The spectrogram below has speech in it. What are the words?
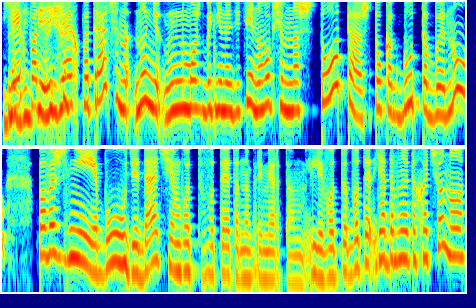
я их, Пот... я их потрачу, на... ну, не, ну, может быть, не на детей, но, в общем, на что-то, что как будто бы, ну, поважнее будет, да, чем вот, вот это, например, там, или вот, вот э, я давно это хочу, но,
